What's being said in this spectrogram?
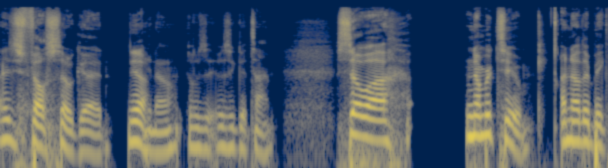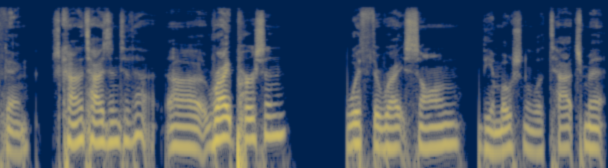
I just felt so good. Yeah. You know, it was it was a good time. So, uh, number two, another big thing, which kind of ties into that. Uh, right person with the right song, the emotional attachment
